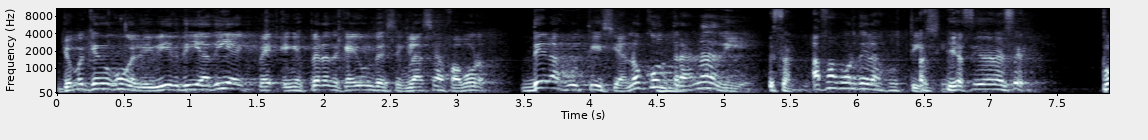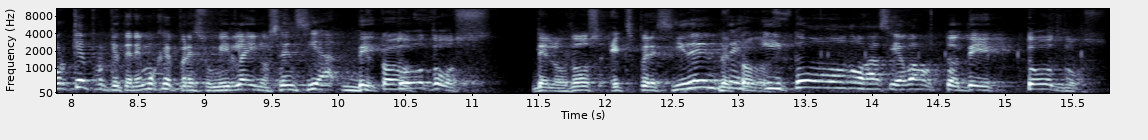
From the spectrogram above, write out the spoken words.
yo me quedo con el vivir día a día en espera de que haya un desenlace a favor de la justicia, no contra nadie, Exacto. a favor de la justicia. Y así debe ser. ¿Por qué? Porque tenemos que presumir la inocencia de, De todos. todos. de los dos expresidentes todos. y todos hacia abajo, de todos.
